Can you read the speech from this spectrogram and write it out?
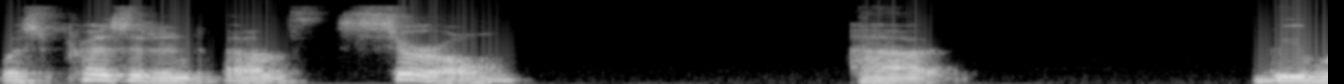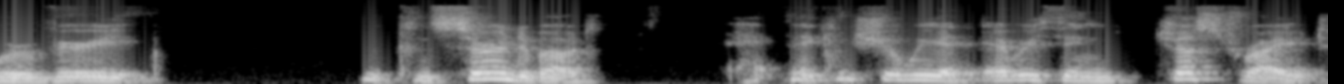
was president of Searle, uh, we were very concerned about making sure we had everything just right,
